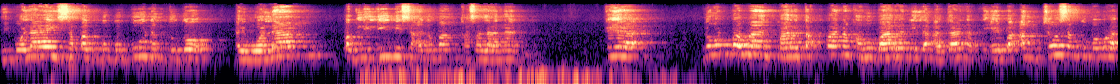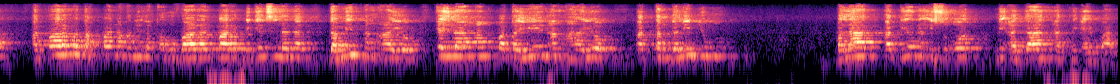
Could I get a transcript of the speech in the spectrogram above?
hiwalay sa pagbububo ng dugo ay walang paglilinis sa anumang kasalanan. Kaya noon pa man, para takpan ang kahubaran nila Adan at ni Eva, ang Diyos ang gumawa. At para matakpan ang kanilang kahubaran, para bigyan sila ng damit ng hayop, kailangang patayin ang hayop at tanggalin yung balat at yun ang isuot ni Adan at ni Eva.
